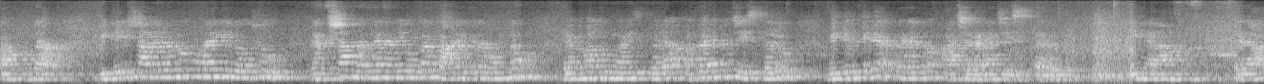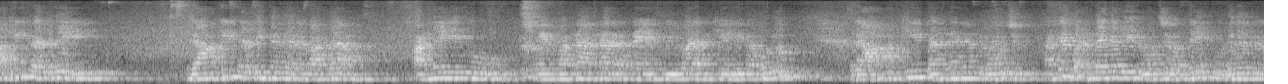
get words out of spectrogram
కాకుండా విదేశాలలో కూడా ఈరోజు రక్షాబంధన్ అనే ఒక కార్యక్రమంలో బ్రహ్మకుమారి ద్వారా అకరణ చేస్తారు. వేరే వేరే అక్కడను ఆచరణ చేస్తారు. ఇలా రాఖీ కడితే రాఖీ కట్టిన తర్వాత అన్నయ్యకు మేము అన్న అన్నారు అన్నయ్య పిలవడానికి వెళ్ళినప్పుడు రాముకి బంధనం రోజు అంటే పండగది రోజు అంటే కుదరదు.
